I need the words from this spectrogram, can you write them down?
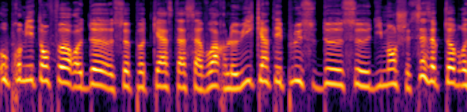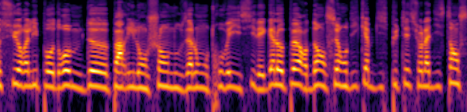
au premier temps fort de ce podcast, à savoir le 8 quintet plus de ce dimanche 16 octobre sur l'hippodrome de Paris-Longchamp. Nous allons trouver ici les galopeurs dans ce handicap disputé sur la distance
